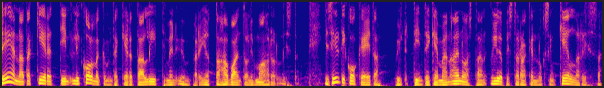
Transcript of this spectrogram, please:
DNAta kierrettiin yli 30 kertaa liittimen ympäri, jotta havainto oli mahdollista, ja silti kokeita pystyttiin tekemään ainoastaan yliopistorakennuksen kellarissa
